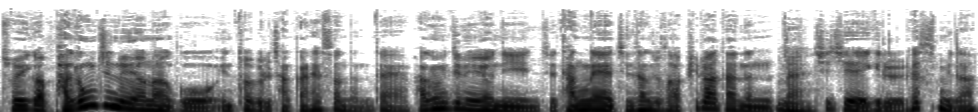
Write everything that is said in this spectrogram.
저희가 박용진 의원하고 인터뷰를 잠깐 했었는데 박용진 의원이 이제 당내 진상조사가 필요하다는 네. 취지의 얘기를 했습니다.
